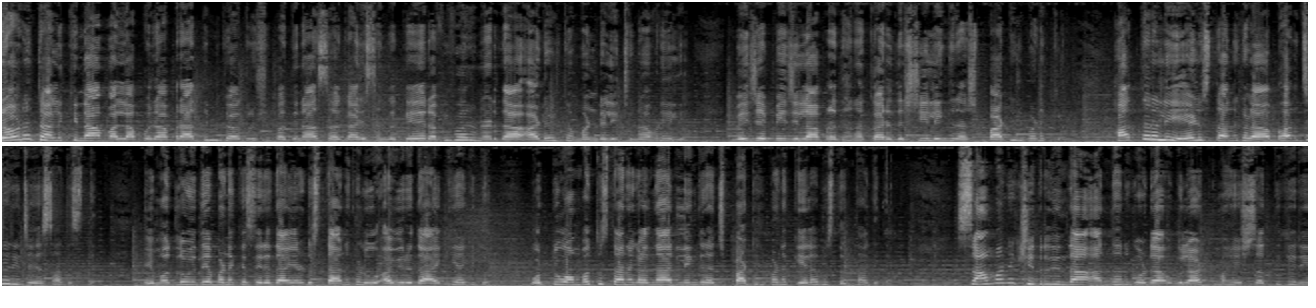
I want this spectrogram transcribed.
ರೋಣ ತಾಲೂಕಿನ ಮಲ್ಲಾಪುರ ಪ್ರಾಥಮಿಕ ಕೃಷಿ ಪತ್ತಿನ ಸಹಕಾರಿ ಸಂಘಕ್ಕೆ ರವಿವಾರ ನಡೆದ ಆಡಳಿತ ಮಂಡಳಿ ಚುನಾವಣೆಯಲ್ಲಿ ಬಿಜೆಪಿ ಜಿಲ್ಲಾ ಪ್ರಧಾನ ಕಾರ್ಯದರ್ಶಿ ಲಿಂಗರಾಜ್ ಪಾಟೀಲ್ ಬಣಕ್ಕೆ ಹತ್ತರಲ್ಲಿ ಏಳು ಸ್ಥಾನಗಳ ಭರ್ಜರಿ ಜಯ ಸಾಧಿಸಿದೆ. ಈ ಮೊದಲು ಇದೇ ಬಣಕ್ಕೆ ಸೇರಿದ ಎರಡು ಸ್ಥಾನಗಳು ಅವಿರುದ್ಧ ಆಯ್ಕೆಯಾಗಿದ್ದು, ಒಟ್ಟು ಒಂಬತ್ತು ಸ್ಥಾನಗಳನ್ನ ಲಿಂಗರಾಜ್ ಪಾಟೀಲ್ ಬಣಕ್ಕೆ ಲಭಿಸಿದಂತಾಗಿದೆ. ಸಾಮಾನ್ಯ ಕ್ಷೇತ್ರದಿಂದ ಅಂಧನಗೌಡ ಉಗುಲಾಟ್, ಮಹೇಶ್ ಸತ್ತಿಗೇರಿ,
